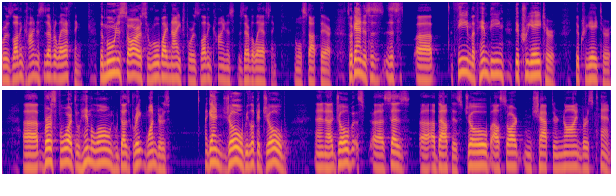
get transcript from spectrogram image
for his loving kindness is everlasting. The moon and stars to rule by night, for his loving kindness is everlasting. And we'll stop there. So again, this is this uh, theme of him being the creator, the creator. Uh, verse 4 To him alone who does great wonders. Again, Job, we look at Job, and uh, Job uh, says uh, about this. Job, I'll start in chapter 9, verse 10.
